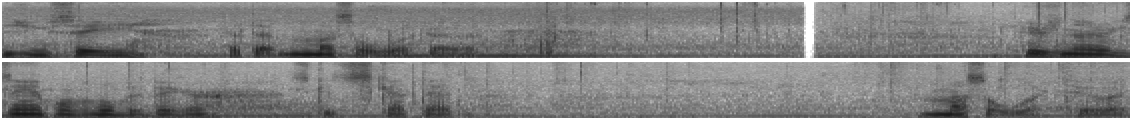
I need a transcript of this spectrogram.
As you can see, got that muscle look of it. Here's another example of a little bit bigger. It's got that muscle look to it.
